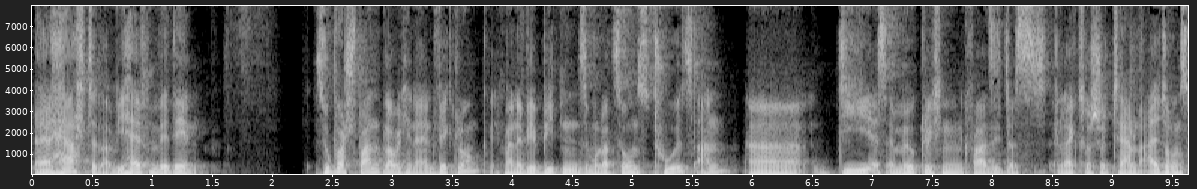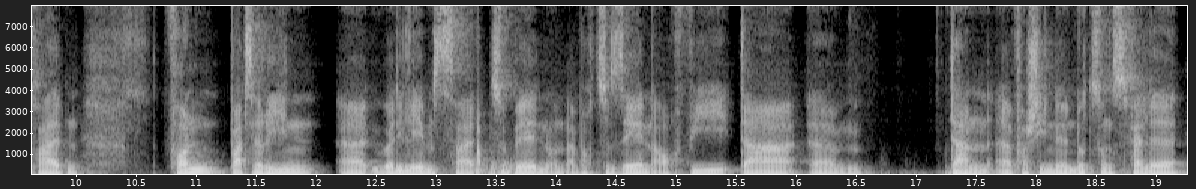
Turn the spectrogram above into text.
Äh, Hersteller, wie helfen wir denen? Super spannend, glaube ich, in der Entwicklung. Ich meine, wir bieten Simulationstools an, äh, die es ermöglichen, quasi das elektrische Term- und Alterungsverhalten von Batterien äh, über die Lebenszeit abzubilden und einfach zu sehen, auch wie da ähm, dann äh, verschiedene Nutzungsfälle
